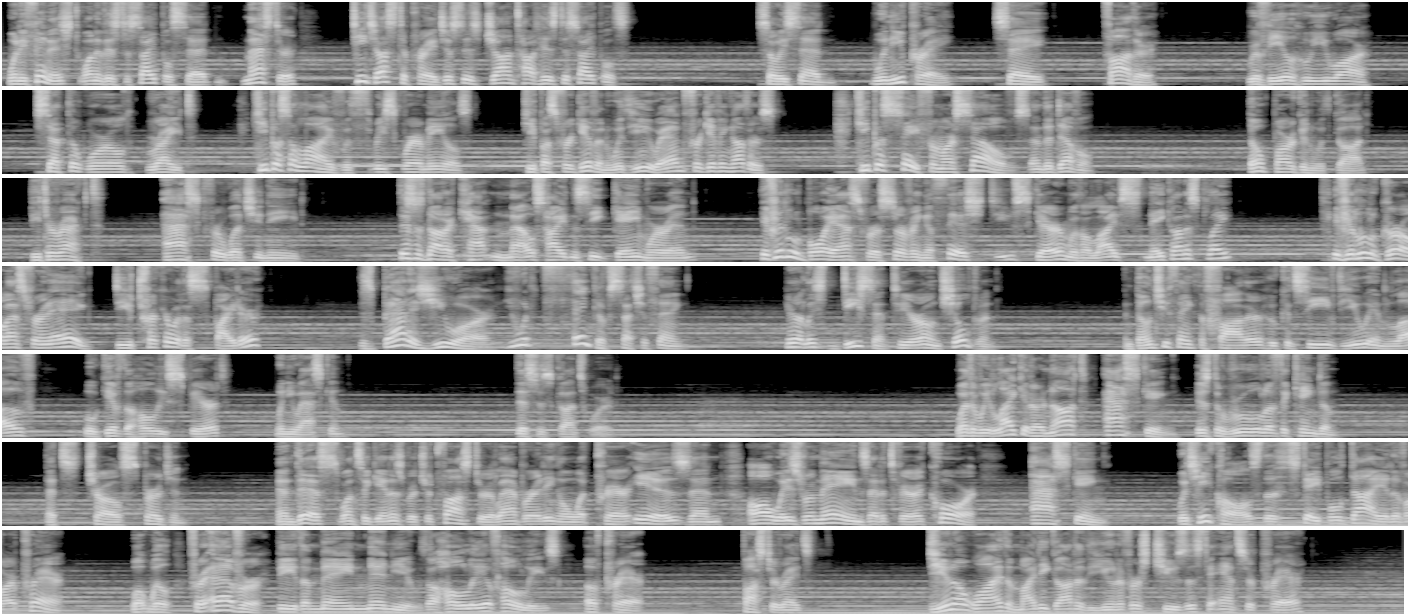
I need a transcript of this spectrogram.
When he finished, one of his disciples said, Master, teach us to pray just as John taught his disciples. So he said, When you pray, say, Father, reveal who you are, set the world right Keep us alive with three square meals. Keep us forgiven with you and forgiving others. Keep us safe from ourselves and the devil. Don't bargain with God. Be direct. Ask for what you need. This is not a cat and mouse hide and seek game we're in. If your little boy asks for a serving of fish, do you scare him with a live snake on his plate? If your little girl asks for an egg, do you trick her with a spider? As bad as you are, you wouldn't think of such a thing. You're at least decent to your own children. And don't you think the Father who conceived you in love will give the Holy Spirit when you ask Him? This is God's Word. Whether we like it or not, asking is the rule of the kingdom. That's Charles Spurgeon. And this, once again, is Richard Foster elaborating on what prayer is and always remains at its very core asking, which he calls the staple diet of our prayer, what will forever be the main menu, the Holy of Holies of prayer. Foster writes Do you know why the mighty God of the universe chooses to answer prayer?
